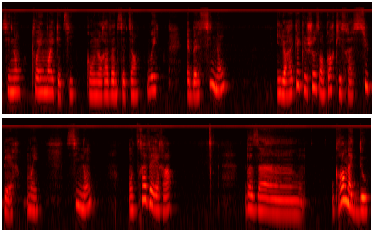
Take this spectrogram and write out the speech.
sinon, toi et moi, Cathy, quand on aura 27 ans, oui, et eh ben sinon, il y aura quelque chose encore qui sera super, oui. Sinon, on travaillera dans un grand McDo.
